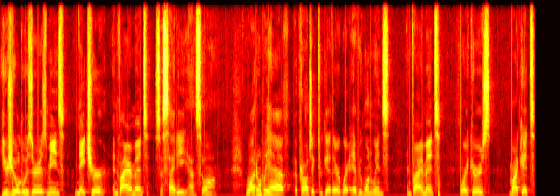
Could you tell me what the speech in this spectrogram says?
Usual losers means nature, environment, society, and so on. Why don't we have a project together where everyone wins? Environment, workers, market,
